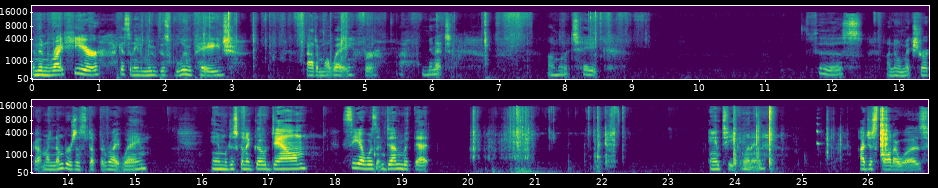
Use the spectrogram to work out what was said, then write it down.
And then right here, I guess I need to move this blue page out of my way for a minute. I'm going to take this. I know, make sure I got my numbers and stuff the right way. And we're just going to go down. See, I wasn't done with that antique linen. I just thought I was.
